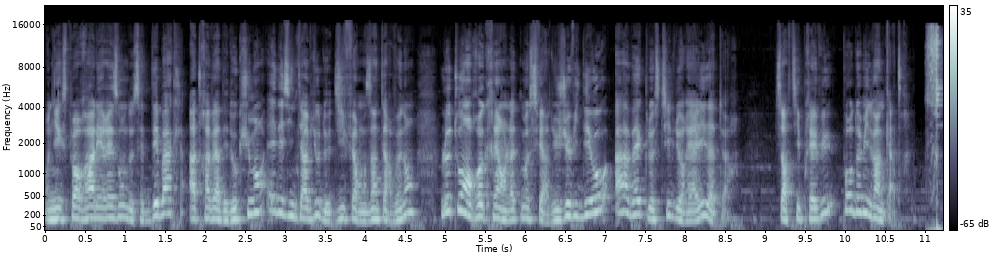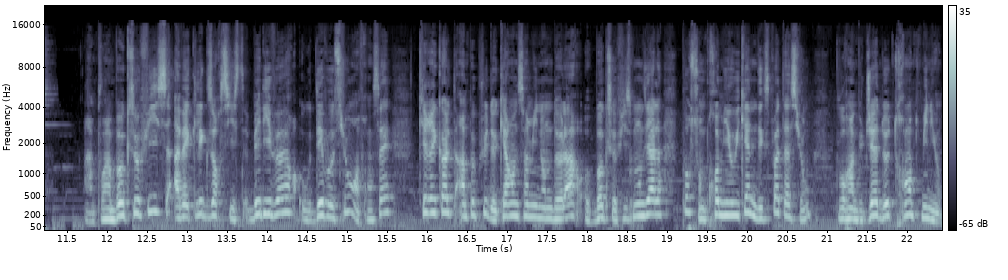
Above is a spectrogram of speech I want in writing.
On y explorera les raisons de cette débâcle à travers des documents et des interviews de différents intervenants, le tout en recréant l'atmosphère du jeu vidéo avec le style du réalisateur. Sortie prévue pour 2024. Un point box-office avec l'exorciste Believer ou Dévotion en français qui récolte un peu plus de 45 millions de dollars au box-office mondial pour son premier week-end d'exploitation pour un budget de 30 millions.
